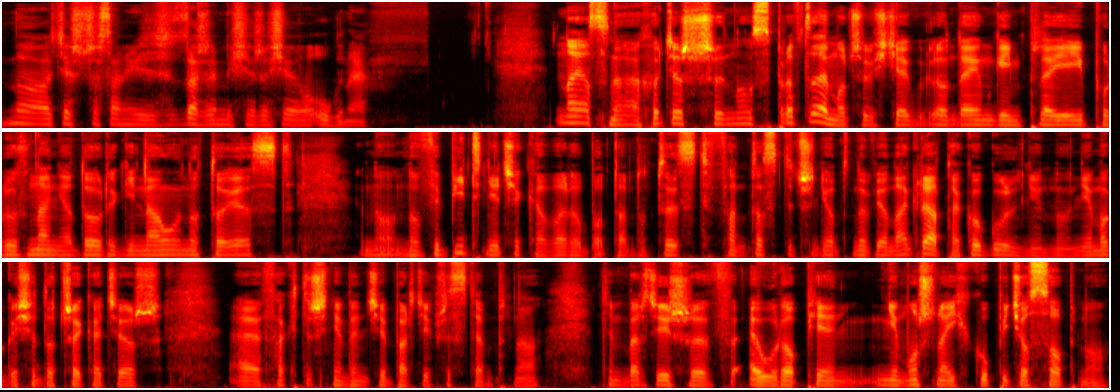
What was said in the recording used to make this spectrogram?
No, chociaż czasami zdarzy mi się, że się ugnę. No jasne, chociaż no, sprawdzałem oczywiście, jak wyglądają gameplaye i porównania do oryginału, no to jest no, no wybitnie ciekawa robota. No to jest fantastycznie odnowiona gra, tak ogólnie. No nie mogę się doczekać, aż e, faktycznie będzie bardziej przystępna. Tym bardziej, że w Europie nie można ich kupić osobno.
